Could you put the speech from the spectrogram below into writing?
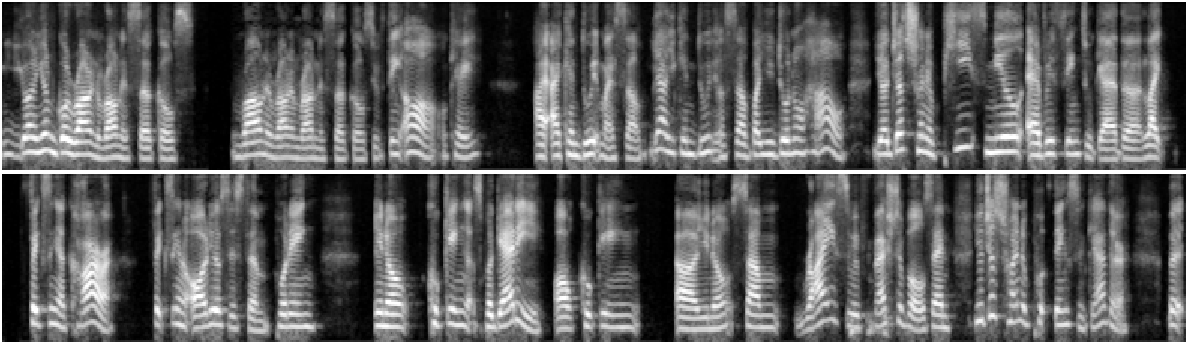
you're, you're going to go round and round in circles, round and round and round in circles. You think, oh, okay, I, I can do it myself. Yeah, you can do it yourself, but you don't know how. You're just trying to piecemeal everything together, like fixing a car, fixing an audio system, putting, you know, cooking spaghetti or cooking, uh, you know, some rice with vegetables, and you're just trying to put things together. But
